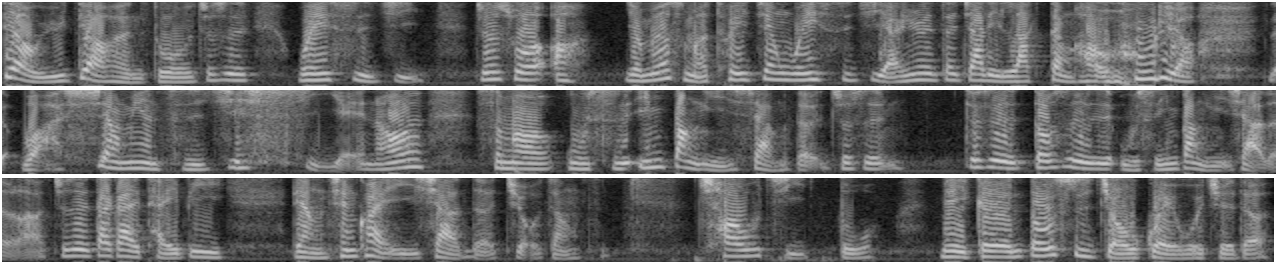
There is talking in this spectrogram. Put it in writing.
钓鱼钓很多，就是威士忌，就是说哦，有没有什么推荐威士忌啊？因为在家里 lock down 好无聊，哇，下面直接洗耶，然后什么五十英镑以上的，就是。就是都是五十英镑以下的啦，就是大概台币两千块以下的酒这样子，超级多，每个人都是酒鬼，我觉得。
